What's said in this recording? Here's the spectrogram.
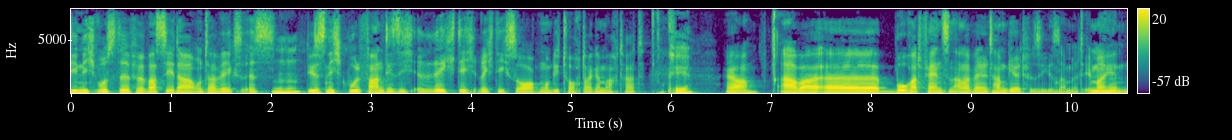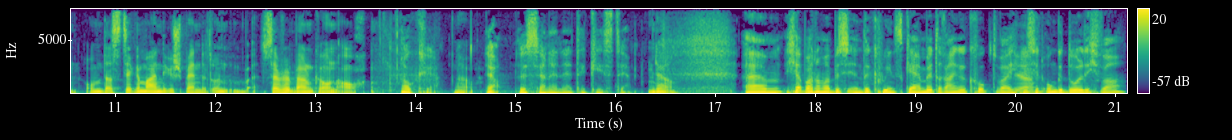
die nicht wusste, für was sie da unterwegs ist, Mhm. die es nicht cool fand, die sich richtig, richtig Sorgen um die Tochter gemacht hat. okay. Ja, aber äh, Borat-Fans in aller Welt haben Geld für sie gesammelt, immerhin, um das der Gemeinde gespendet und Sarah Baron Cohen auch. Okay. Ja, Ja, das ist ja eine nette Geste. ja. Ähm, ich habe auch noch mal ein bisschen in The Queen's Gambit reingeguckt, weil ich Ja. ein bisschen ungeduldig war.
